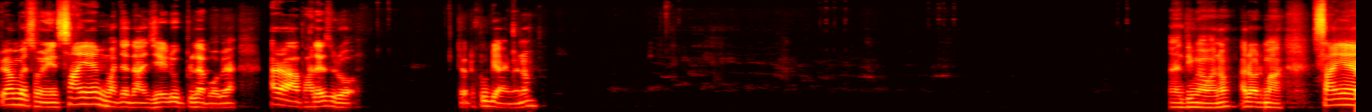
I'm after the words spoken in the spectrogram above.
ပြောမယ်ဆိုရင် cyan magenta yellow black ပေါ့ဗျာအဲ့ဒါဘာလဲဆိုတော့ကျွန်တော်တစ်ခုပြရမယ်နော်အဲဒီမှာပါနော်အဲ့တော့ဒီမှာ cyan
